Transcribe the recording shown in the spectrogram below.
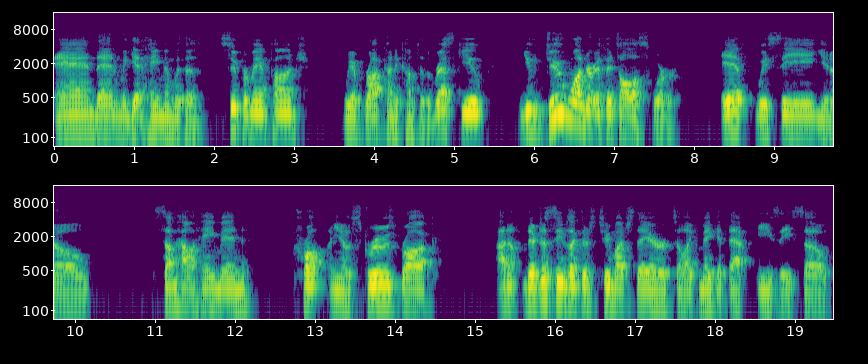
And then we get Heyman with a Superman punch. We have Brock kind of come to the rescue. You do wonder if it's all a swerve. If we see, you know, somehow Heyman, you know, screws Brock. I don't. There just seems like there's too much there to like make it that easy. So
